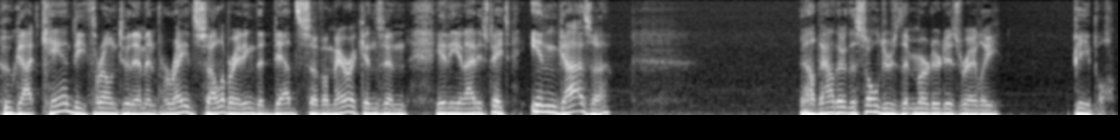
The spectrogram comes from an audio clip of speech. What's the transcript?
who got candy thrown to them in parades celebrating the deaths of Americans in, in the United States in Gaza. Now, now they're the soldiers that murdered Israeli people.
